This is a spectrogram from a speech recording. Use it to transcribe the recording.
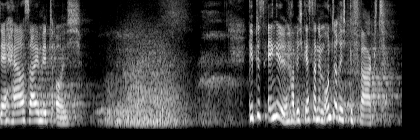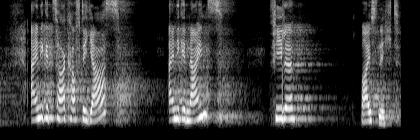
Der Herr sei mit euch. Gibt es Engel, habe ich gestern im Unterricht gefragt. Einige zaghafte Ja's, einige Neins, viele weiß nicht.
